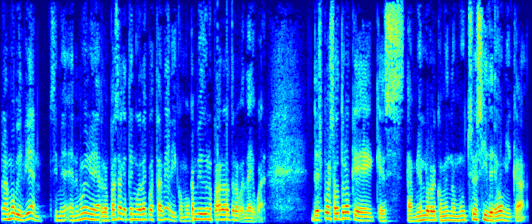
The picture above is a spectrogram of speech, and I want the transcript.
en el móvil bien. Si me, en el móvil, lo que pasa es que tengo el iPod también y como cambio de uno para el otro, da igual. Después otro que, que es, también lo recomiendo mucho es Ideómica,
